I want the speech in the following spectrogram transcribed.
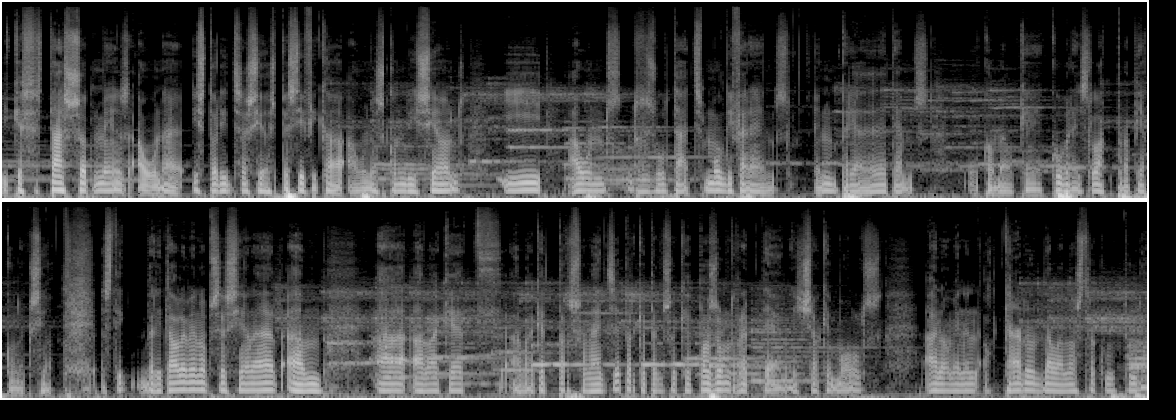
i que s'està sotmès a una historització específica, a unes condicions i a uns resultats molt diferents en un període de temps com el que cobreix la pròpia col·lecció. Estic veritablement obsessionat amb a, amb, aquest, amb aquest personatge perquè penso que posa un repte en això que molts anomenen el cànon de la nostra cultura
